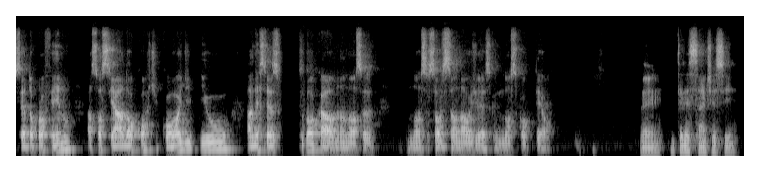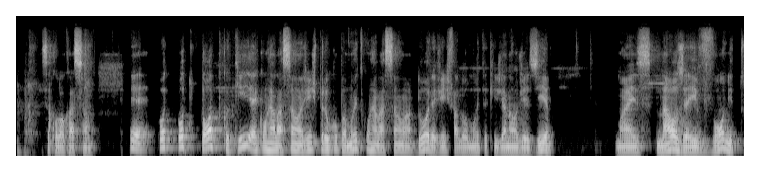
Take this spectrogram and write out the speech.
cetoprofeno associado ao corticoide e o anestésico local na nossa, nossa solução analgésica, no nosso coquetel. É, interessante esse, essa colocação. É, outro tópico aqui é com relação, a gente preocupa muito com relação à dor, a gente falou muito aqui de analgesia, mas náusea e vômito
